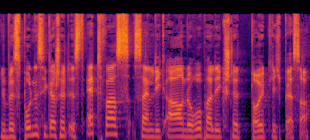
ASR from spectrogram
Nübels Bundesligaschnitt ist etwas, sein League A und Europa League Schnitt deutlich besser.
